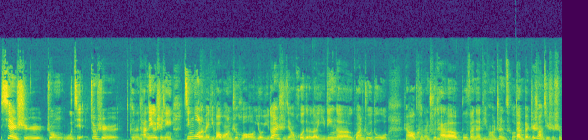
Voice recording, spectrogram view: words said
现实中无解，就是可能他那个事情经过了媒体曝光之后，有一段时间获得了一定的关注度，然后可能出台了部分的地方政策，但本质上其实是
